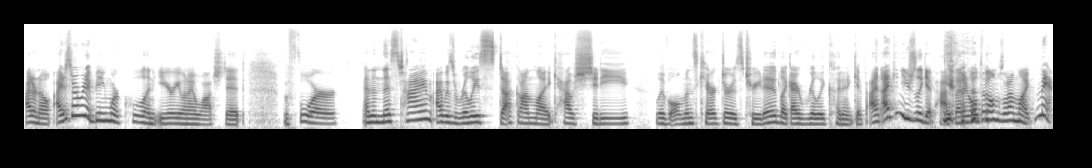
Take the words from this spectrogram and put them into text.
I don't know. I just remembered it being more cool and eerie when I watched it before. And then this time I was really stuck on like how shitty Liv Ullmann's character is treated. Like I really couldn't get and I can usually get past that in old films, but I'm like, man,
